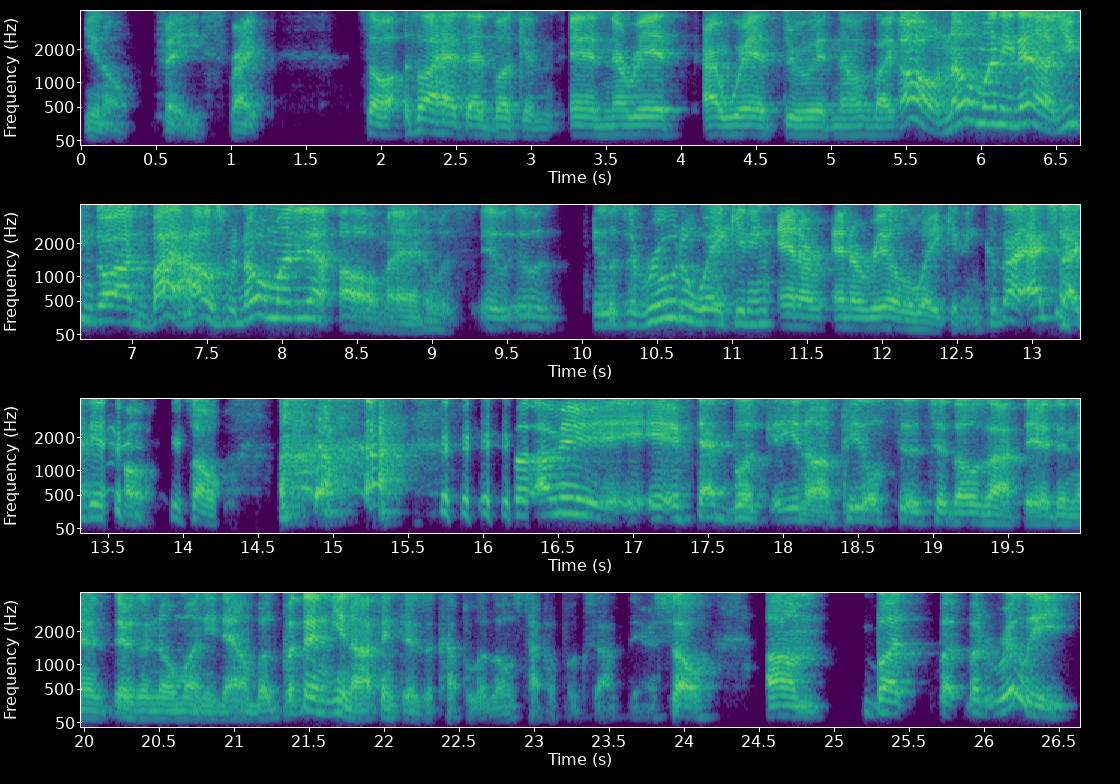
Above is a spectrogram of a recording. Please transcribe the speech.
you know, phase, right? So so I had that book and and I read I read through it and I was like, oh, no money down. You can go out and buy a house for no money down. Oh man, it was it, it was it was a rude awakening and a and a real awakening because I actually I did both. so, but I mean, if that book you know appeals to to those out there, then there's there's a no money down book. But then you know I think there's a couple of those type of books out there. So, um, but but but really,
